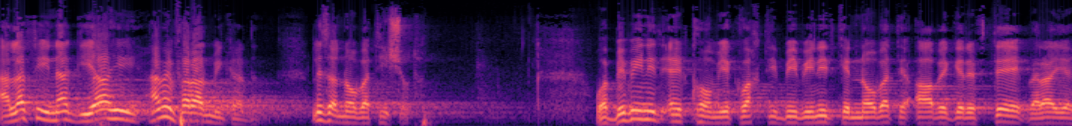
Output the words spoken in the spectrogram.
علفی نه گیاهی همین فرار می کردن لذا نوبتی شد. و ببینید ای قوم یک وقتی ببینید که نوبت آب گرفته برای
